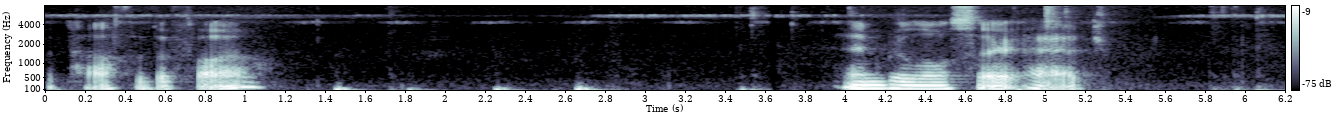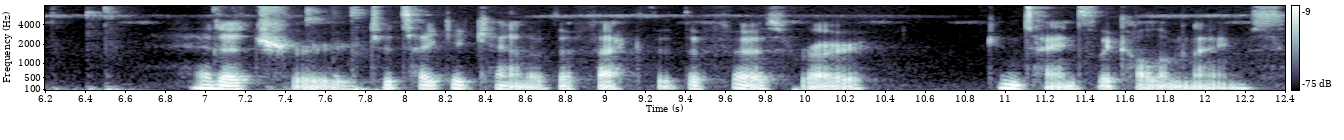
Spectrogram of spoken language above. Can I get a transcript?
the path of the file and we'll also add header true to take account of the fact that the first row contains the column names.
